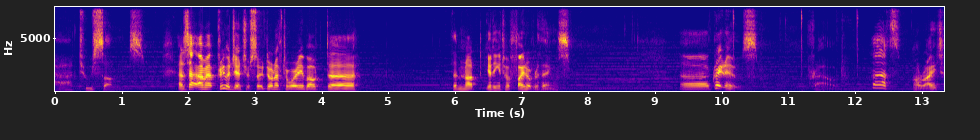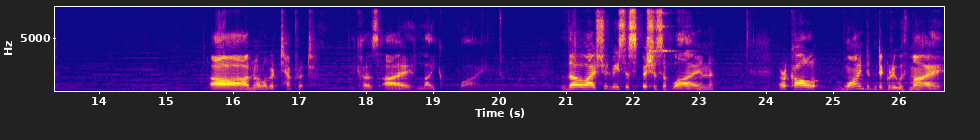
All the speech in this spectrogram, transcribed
Ah, two sons. And I'm at primogeniture, so don't have to worry about uh, them not getting into a fight over things. Uh, great news. Proud. That's alright. Ah, oh, I'm no longer temperate. Because I like wine. Though I should be suspicious of wine. I recall wine didn't agree with my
